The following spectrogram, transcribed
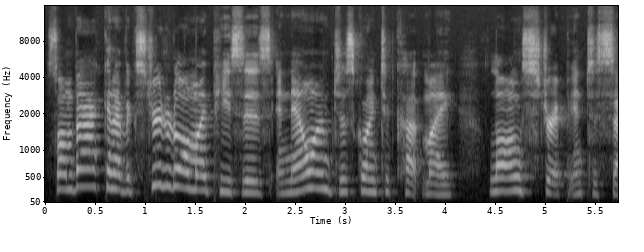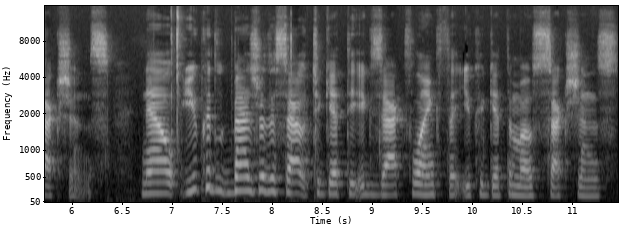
So I'm back and I've extruded all my pieces and now I'm just going to cut my long strip into sections. Now you could measure this out to get the exact length that you could get the most sections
